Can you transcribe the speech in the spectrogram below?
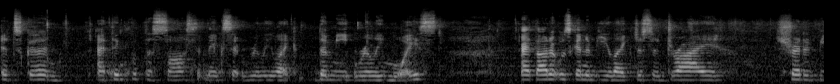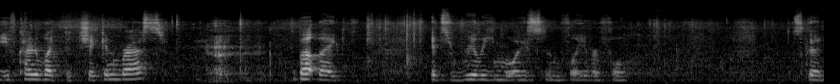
It's good. I think with the sauce, it makes it really like the meat really moist. I thought it was gonna be like just a dry, shredded beef, kind of like the chicken breast, but like it's really moist and flavorful. It's good.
